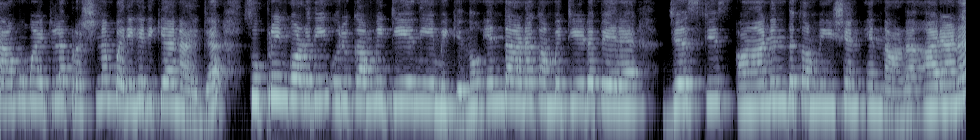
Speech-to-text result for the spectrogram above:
ഡാമുമായിട്ടുള്ള പ്രശ്നം പരിഹരിക്കാനായിട്ട് സുപ്രീം കോടതി ഒരു കമ്മിറ്റിയെ നിയമിക്കുന്നു. എന്താണ് കമ്മിറ്റിയുടെ പേര്? ജസ്റ്റിസ് ആനന്ദ് കമ്മീഷൻ എന്നാണ്. ആരാണ്?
